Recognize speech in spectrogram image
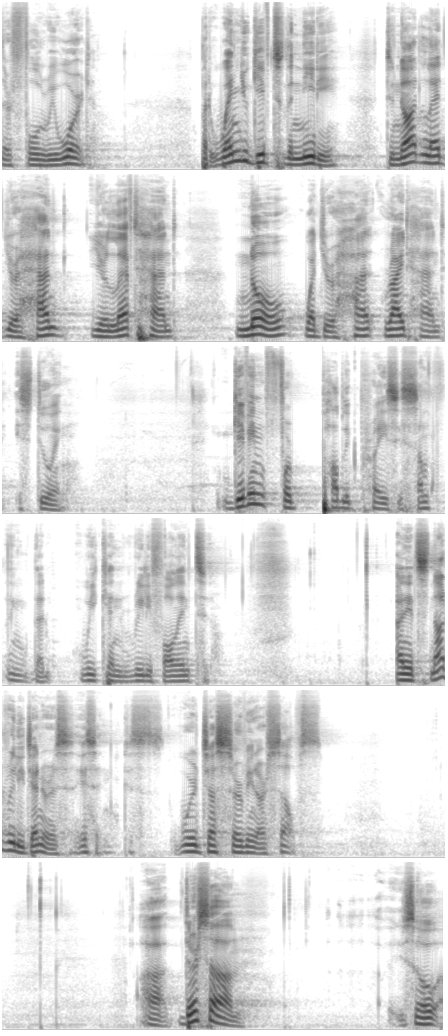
their full reward. But when you give to the needy, do not let your hand your left hand know what your right hand is doing. Giving for public praise is something that we can really fall into. And it's not really generous, is it? Because we're just serving ourselves. Uh, there's a so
